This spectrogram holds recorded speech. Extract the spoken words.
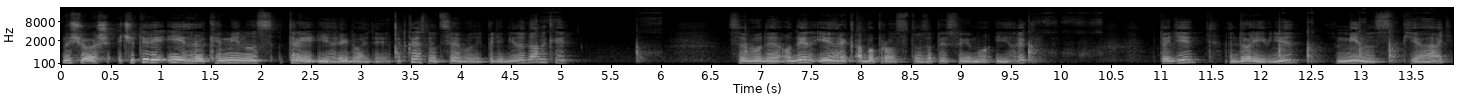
Ну що ж, 4y мінус 3y. Давайте я підкреслю, це будуть подібні доданки. Це буде 1y або просто записуємо y. Тоді дорівнює мінус 5.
